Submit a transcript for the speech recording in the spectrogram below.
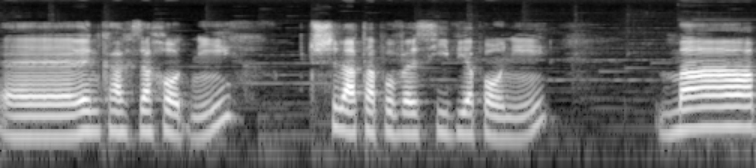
e, rynkach zachodnich, 3 lata po wersji w Japonii, ma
